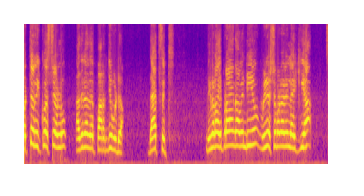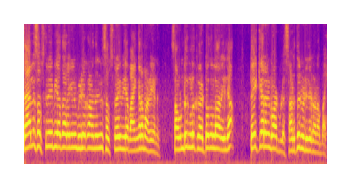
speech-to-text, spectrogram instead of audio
ഒറ്റ റിക്വസ്റ്റേ ഉള്ളൂ. അതിനത് പറഞ്ഞു വിടുക. ദാറ്റ്സ് ഇറ്റ് നിങ്ങളുടെ അഭിപ്രായം കമന്റ് ചെയ്യൂ. വീഡിയോ ഇഷ്ടപ്പെടുകയാണെങ്കിൽ ലൈക്ക് ചെയ്യുക. ചാനൽ സബ്സ്ക്രൈബ് ചെയ്യാത്ത ആരെങ്കിലും വീഡിയോ കാണുന്നതെങ്കിൽ സബ്സ്ക്രൈബ് ചെയ്യുക. ഭയങ്കര മഴയാണ്. സൗണ്ട് നിങ്ങൾ കേട്ടോ എന്നുള്ള അറിയില്ല. Take care and God bless അടുത്തൊരു വീഡിയോയിൽ കാണാം. ബൈ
